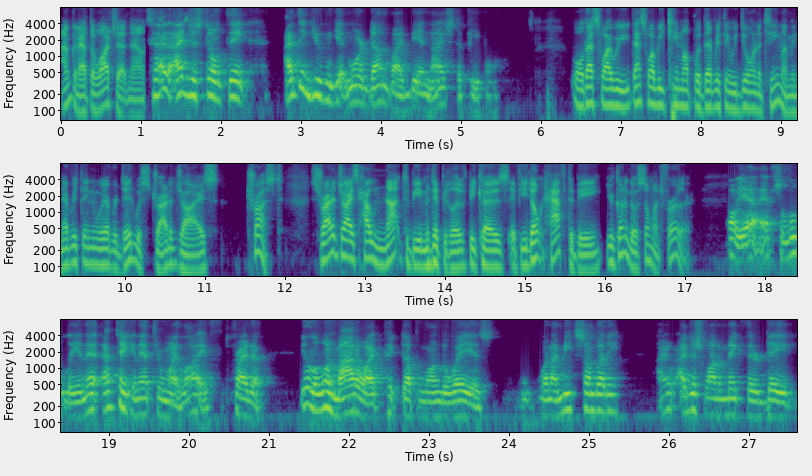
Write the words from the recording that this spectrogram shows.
I, am going to have to watch that now. I, I just don't think. I think you can get more done by being nice to people. Well, that's why we that's why we came up with everything we do on a team. I mean, everything we ever did was strategize, trust, strategize how not to be manipulative. Because if you don't have to be, you're going to go so much further. Oh yeah, absolutely. And that I've taken that through my life. Try to, you know, the one motto I picked up along the way is when I meet somebody, I, I just want to make their day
